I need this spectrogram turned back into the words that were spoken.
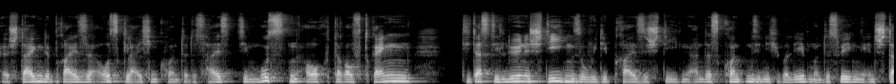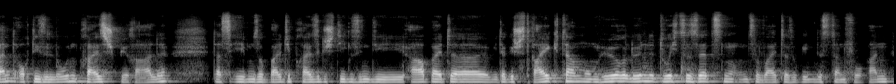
äh, steigende Preise ausgleichen konnte. Das heißt, sie mussten auch darauf drängen, die, dass die Löhne stiegen, so wie die Preise stiegen. Anders konnten sie nicht überleben. Und deswegen entstand auch diese Lohnpreisspirale, dass eben sobald die Preise gestiegen sind, die Arbeiter wieder gestreikt haben, um höhere Löhne durchzusetzen und so weiter. So ging das dann voran.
